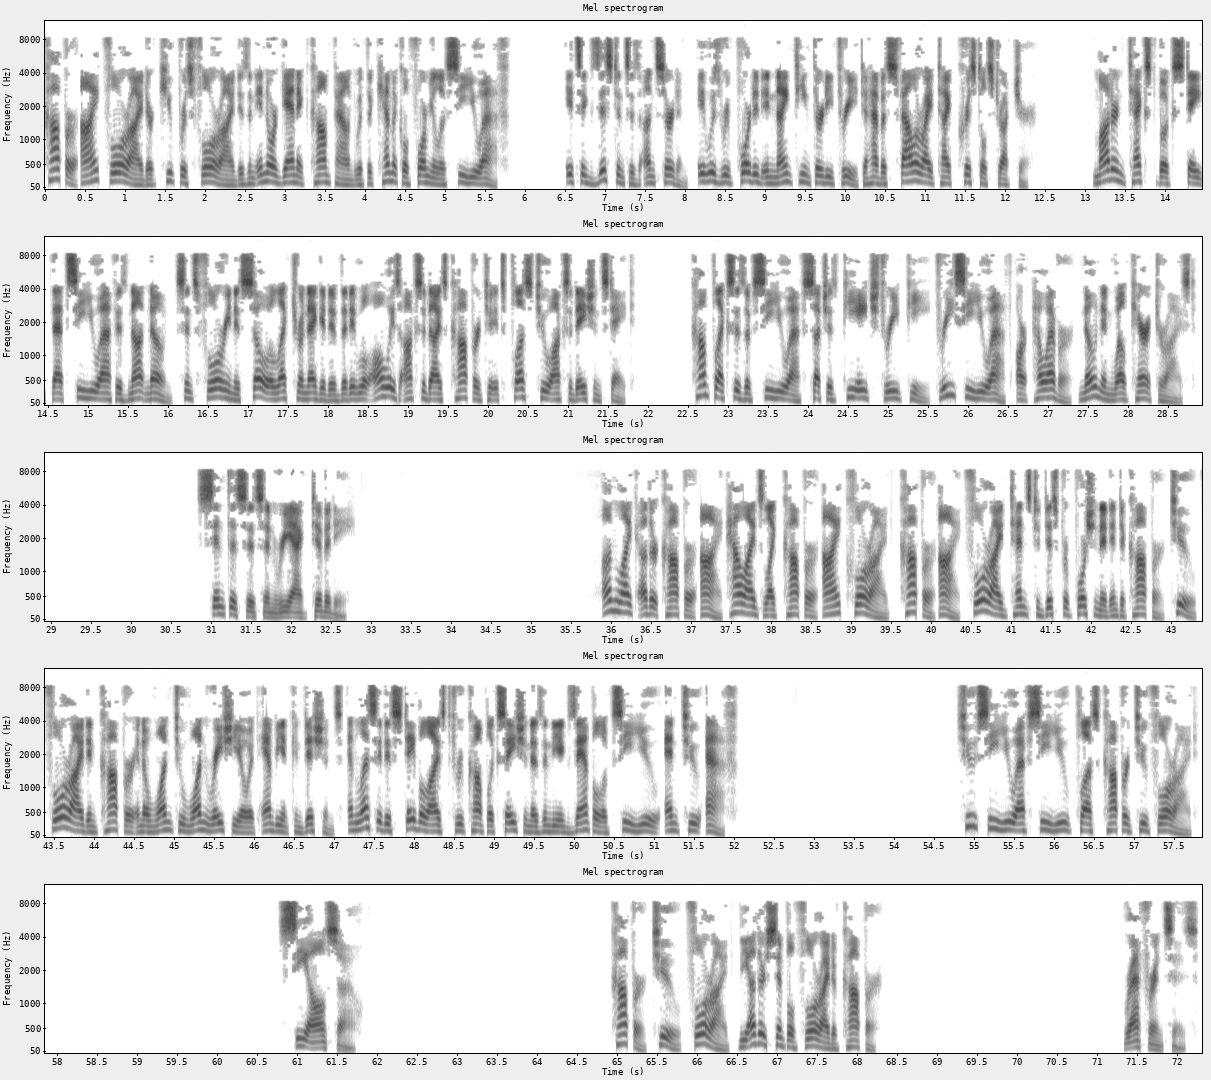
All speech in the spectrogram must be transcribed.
Copper I fluoride or cuprous fluoride is an inorganic compound with the chemical formula CuF. Its existence is uncertain. It was reported in 1933 to have a sphalerite-type crystal structure. Modern textbooks state that CuF is not known, since fluorine is so electronegative that it will always oxidize copper to its plus 2 oxidation state. Complexes of CuF such as PH3P, 3CuF, are, however, known and well characterized. Synthesis and reactivity Unlike other copper I halides like copper I chloride, copper I fluoride tends to disproportionate into copper 2 fluoride and copper in a 1 to 1 ratio at ambient conditions, unless it is stabilized through complexation as in the example of Cu N2F. 2 CuFCu plus copper 2 fluoride. See also Copper 2, fluoride, the other simple fluoride of copper. References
